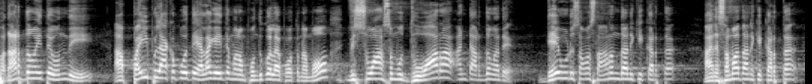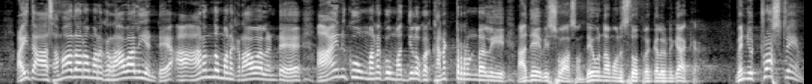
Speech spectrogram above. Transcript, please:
పదార్థం అయితే ఉంది ఆ పైపు లేకపోతే ఎలాగైతే మనం పొందుకోలేకపోతున్నామో విశ్వాసము ద్వారా అంటే అర్థం అదే. దేవుడు సమస్త ఆనందానికి కర్త ఆయన సమాధానానికి కర్త. అయితే ఆ సమాధానం మనకు రావాలి అంటే ఆ ఆనందం మనకు రావాలంటే ఆయనకు మనకు మధ్యలో ఒక కనెక్టర్ ఉండాలి. అదే విశ్వాసం. దేవుని నామన స్తోత్రం కలుగును గాక. When you trust him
